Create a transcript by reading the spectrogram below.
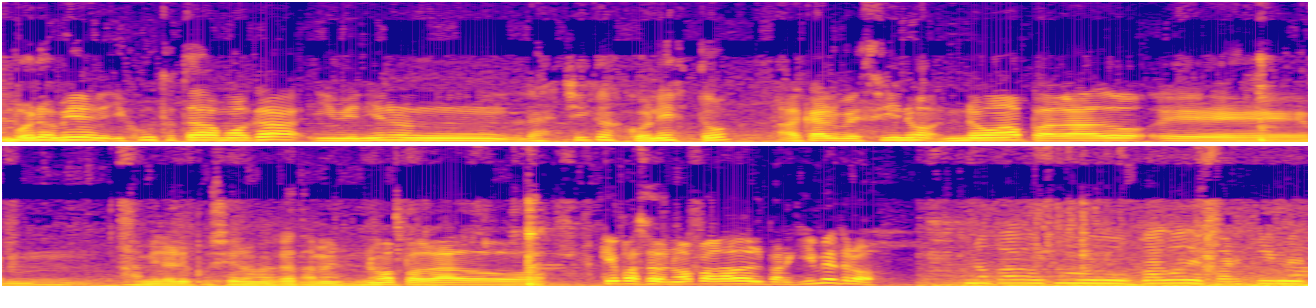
Bueno, miren, y justo estábamos acá y vinieron las chicas con esto. Acá el vecino no ha pagado. eh, Ah, mira, le pusieron acá también. No ha pagado. ¿Qué pasó? ¿No ha pagado el parquímetro? No pago su pago de parquímetro.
